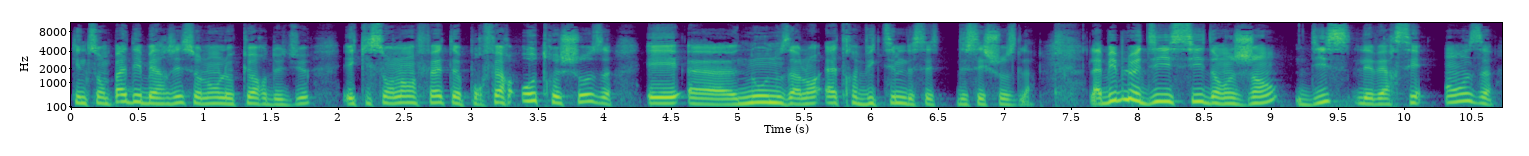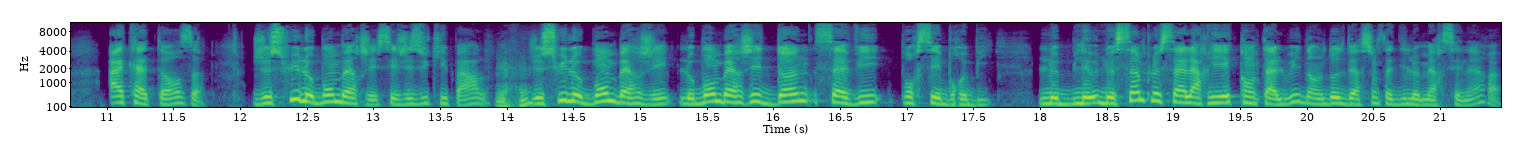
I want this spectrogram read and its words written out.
qui ne sont pas des bergers selon le cœur de Dieu, et qui sont là en fait pour faire autre chose, et euh, nous, nous allons être victimes de ces, de ces choses-là. La Bible dit ici dans Jean 10, les versets 11 à 14, Je suis le bon berger, c'est Jésus qui parle. Je suis le bon berger. Le bon berger donne sa vie pour ses brebis. Le, le- le simple salarié, quant à lui, dans d'autres versions, ça dit le mercenaire,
